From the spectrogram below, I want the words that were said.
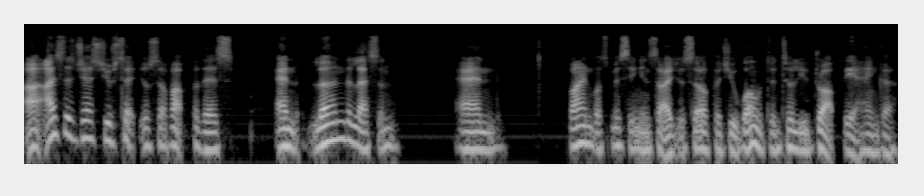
I I suggest you set yourself up for this and learn the lesson and find what's missing inside yourself, but you won't until you drop the anger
